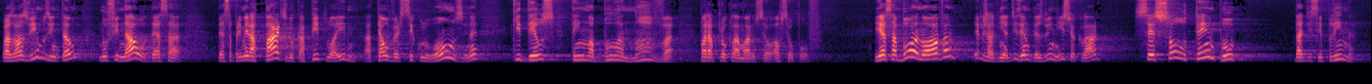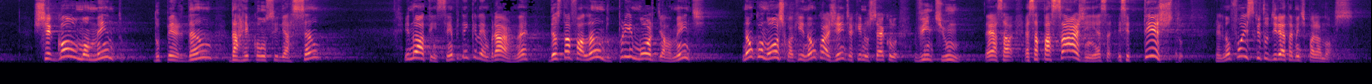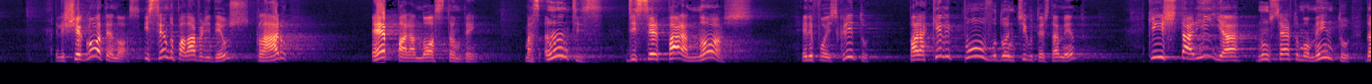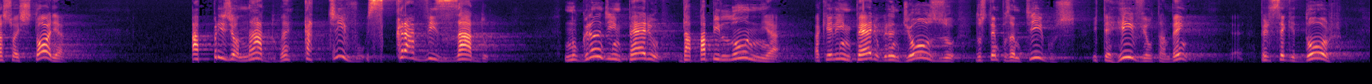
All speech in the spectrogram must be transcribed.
Mas nós vimos então, no final dessa, dessa primeira parte do capítulo, aí, até o versículo 11, né, que Deus tem uma boa nova para proclamar ao seu, ao seu povo. E essa boa nova, ele já vinha dizendo desde o início, é claro, cessou o tempo da disciplina. Chegou o momento do perdão, da reconciliação. E notem, sempre tem que lembrar, né? Deus está falando primordialmente, não conosco aqui, não com a gente aqui no século 21. Essa, essa passagem, essa, esse texto, ele não foi escrito diretamente para nós. Ele chegou até nós, e sendo palavra de Deus, claro, é para nós também. Mas antes de ser para nós, ele foi escrito para aquele povo do Antigo Testamento que estaria, num certo momento da sua história, aprisionado, né, cativo, escravizado no grande império da Babilônia, aquele império grandioso dos tempos antigos e terrível também, perseguidor,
